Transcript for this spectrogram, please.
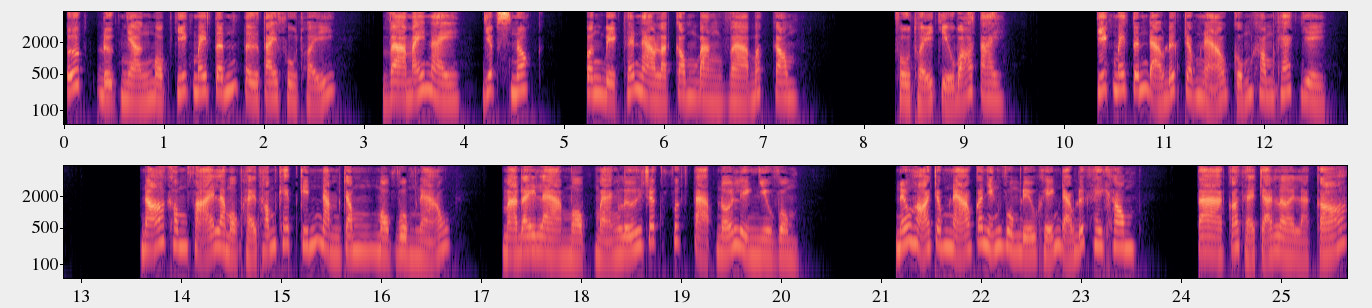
ước được nhận một chiếc máy tính từ tay phù thủy và máy này giúp Snook phân biệt thế nào là công bằng và bất công. Phù thủy chịu bó tay. Chiếc máy tính đạo đức trong não cũng không khác gì. Nó không phải là một hệ thống khép kín nằm trong một vùng não, mà đây là một mạng lưới rất phức tạp nối liền nhiều vùng. Nếu hỏi trong não có những vùng điều khiển đạo đức hay không, ta có thể trả lời là có.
